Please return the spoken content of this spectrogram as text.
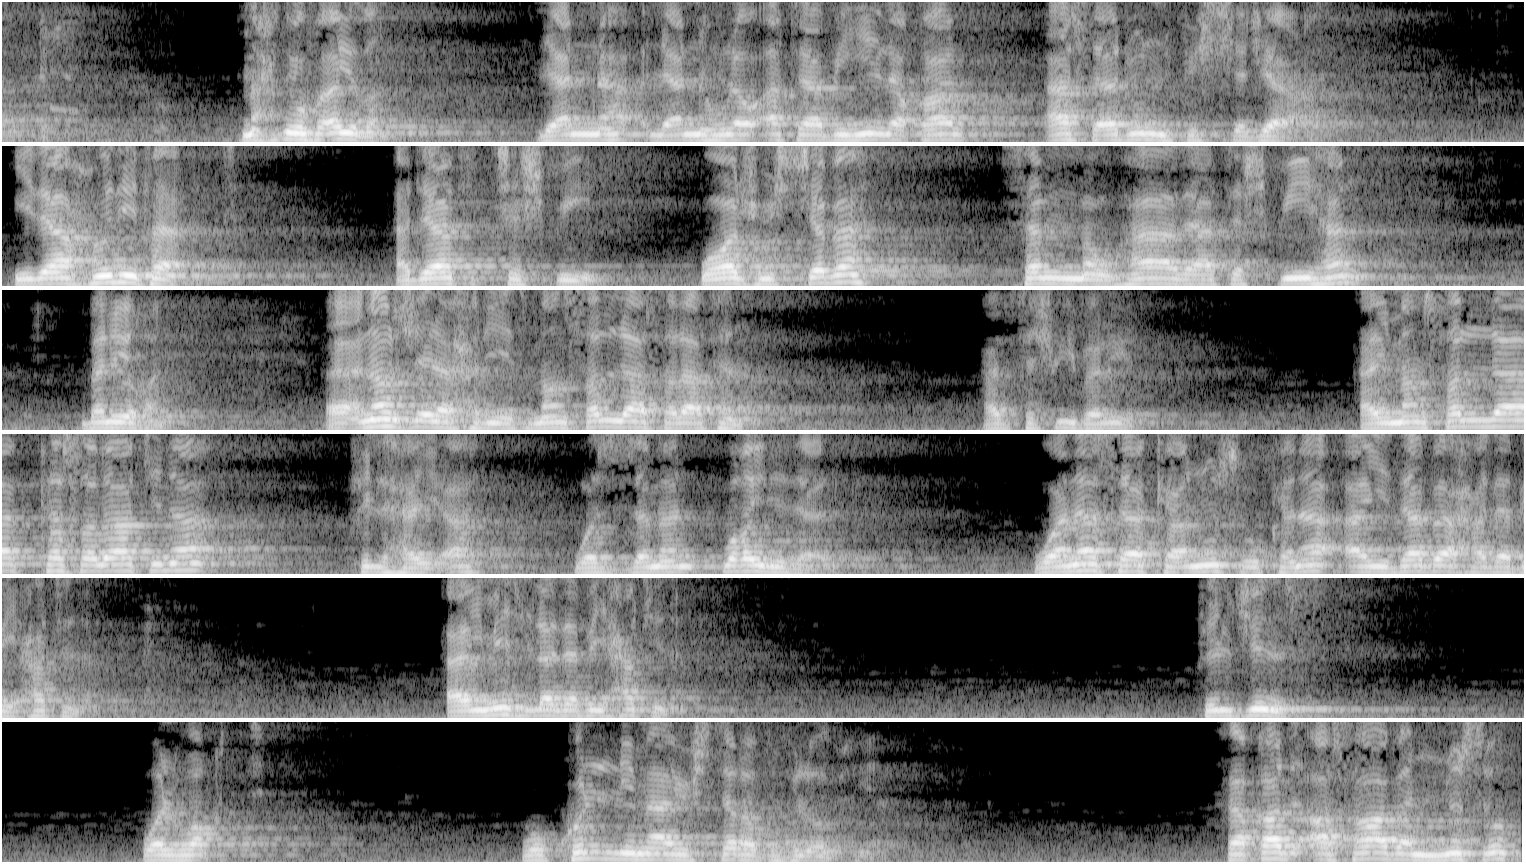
محذوف أيضا. لأنه, لأنه لو أتى به لقال أسد في الشجاعة. إذا حذفت أداة التشبيه ووجه الشبه سموا هذا تشبيها بليغا. آه، نرجع إلى الحديث من صلى صلاتنا. هذا تشبيه بليغ. أي من صلى كصلاتنا في الهيئة والزمن وغير ذلك. ونسك نسكنا أي ذبح ذبيحتنا. أي مثل ذبيحتنا. في الجنس والوقت. وكل ما يشترط في الأضحية. فقد أصاب النسك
